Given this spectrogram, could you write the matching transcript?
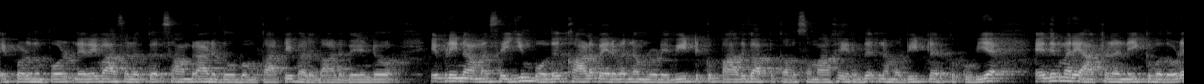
எப்பொழுதும் போல் நிறைவாசலுக்கு சாம்பிராணி தூபம் காட்டி வழிபாட வேண்டும். இப்படி நாம் செய்யும்போது காலபைரவர் நம்மளுடைய வீட்டுக்கு பாதுகாப்பு கவசமாக இருந்து நம்ம வீட்டில் இருக்கக்கூடிய எதிர்மறை ஆற்றலை நீக்குவதோடு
